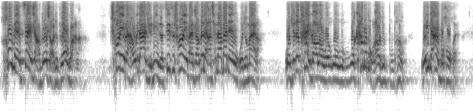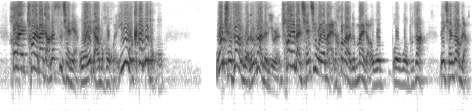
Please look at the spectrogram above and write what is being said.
后面再涨多少就不要管了。创业板我给大家举例子，这次创业板涨到两千两百点我就卖了。我觉得太高了，我我我我看不懂了，我就不碰了，我一点也不后悔。后来创业板涨到四千点，我一点也不后悔，因为我看不懂，我只赚我能赚的利润。创业板前期我也买的，后面我就卖掉了，我我我不赚，那钱赚不了。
